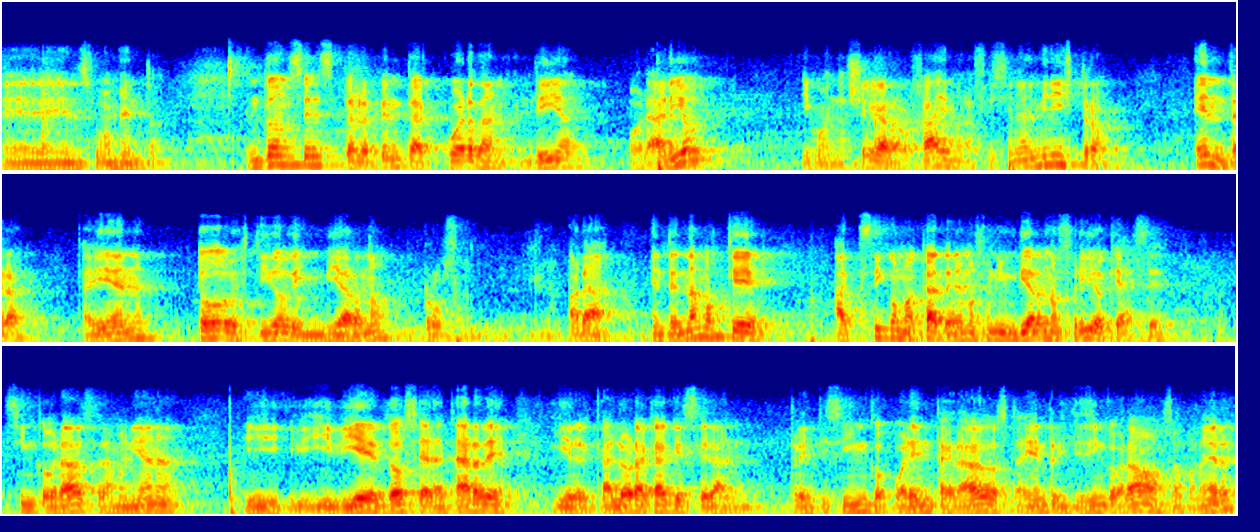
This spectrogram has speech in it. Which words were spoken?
eh, en su momento. Entonces, de repente acuerdan día, horario, y cuando llega Rauhaim a la oficina del ministro, entra, está bien, todo vestido de invierno ruso. Ahora, entendamos que así como acá tenemos un invierno frío que hace 5 grados a la mañana y, 10, 12 a la tarde, y el calor acá que serán 35, 40 grados, está bien, 35 grados vamos a poner,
